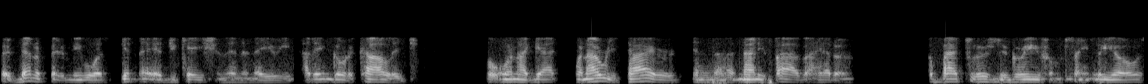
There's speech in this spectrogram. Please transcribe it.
it benefited me was getting an education in the Navy. I didn't go to college, but when I got when I retired in uh, '95, I had a a bachelor's degree from St. Leo's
